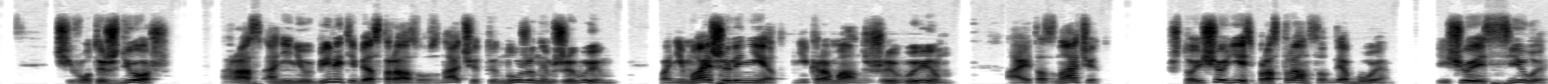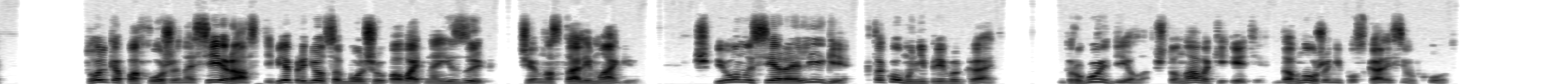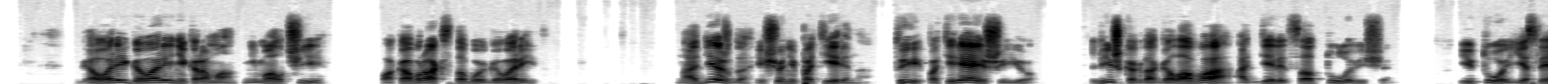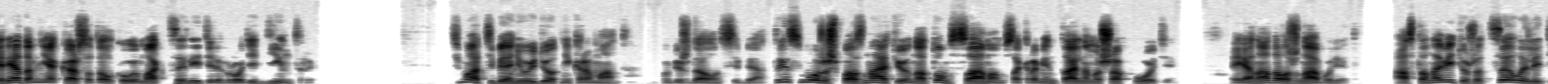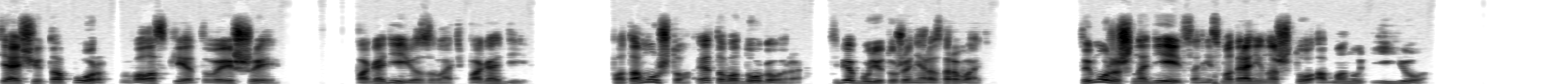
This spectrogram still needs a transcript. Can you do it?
Чего ты ждешь? Раз они не убили тебя сразу, значит ты нужен им живым. Понимаешь или нет, некромант, живым. А это значит, что еще есть пространство для боя, еще есть силы, только, похоже, на сей раз тебе придется больше уповать на язык, чем на стали магию. Шпиону Серой Лиги к такому не привыкать. Другое дело, что навыки эти давно уже не пускались им в ход. Говори, говори, некромант, не молчи, пока враг с тобой говорит. Надежда еще не потеряна, ты потеряешь ее, лишь когда голова отделится от туловища. И то, если рядом не окажется толковый маг-целитель вроде Динтры. «Тьма от тебя не уйдет, некромант», — убеждал он себя. «Ты сможешь познать ее на том самом сакраментальном эшафоте, и она должна будет остановить уже целый летящий топор в волоске твоей шеи. Погоди ее звать, погоди. Потому что этого договора тебе будет уже не разорвать. Ты можешь надеяться, несмотря ни на что, обмануть ее,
